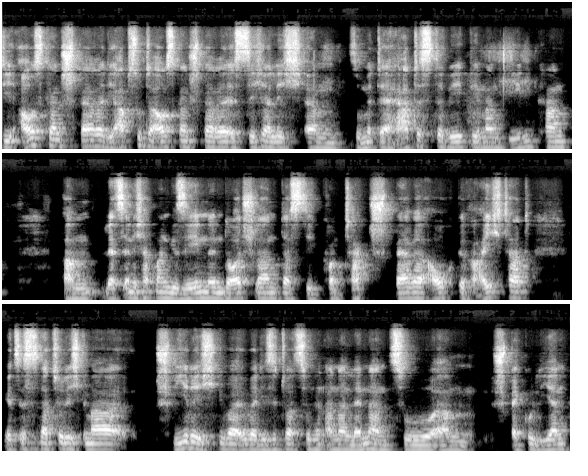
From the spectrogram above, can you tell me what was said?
die Ausgangssperre, die absolute Ausgangssperre ist sicherlich ähm, somit der härteste Weg, den man gehen kann. Ähm, letztendlich hat man gesehen in Deutschland, dass die Kontaktsperre auch gereicht hat. Jetzt ist es natürlich immer schwierig, über, über die Situation in anderen Ländern zu ähm, spekulieren,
